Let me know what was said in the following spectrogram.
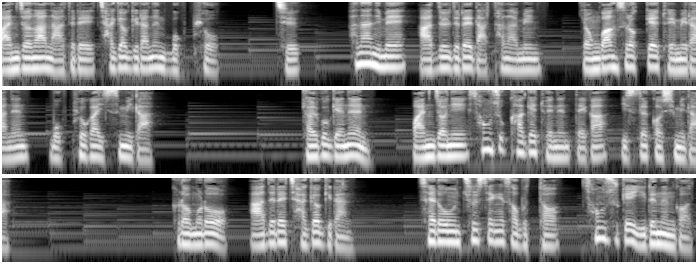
완전한 아들의 자격이라는 목표, 즉, 하나님의 아들들의 나타남인 영광스럽게 됨이라는 목표가 있습니다. 결국에는 완전히 성숙하게 되는 때가 있을 것입니다. 그러므로 아들의 자격이란 새로운 출생에서부터 성숙에 이르는 것,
